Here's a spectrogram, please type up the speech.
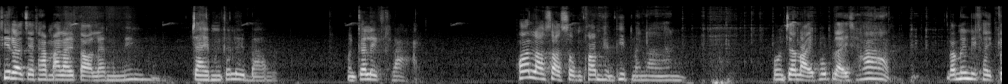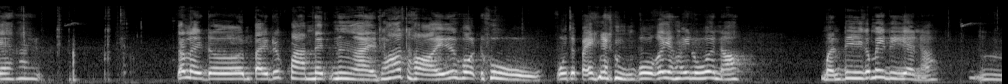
ที่เราจะทำอะไรต่ออะไรมันไม่มี ใจมันก็เลยเบา มันก็เลยคลาย เพราะเราสะสมความเห็นผิดมานานคงจะหลายภพหลายชาติ แล้วไม่มีใครแก้ให้ ก็เลยเดินไปด้วยความเหน็ดเหนื่อยท้อถอยหดหู่กูจะไปยังไงของกูก็ยังไม่รู้เนาะเหมือนดีก็ไม่ดีอะเนาะอืม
